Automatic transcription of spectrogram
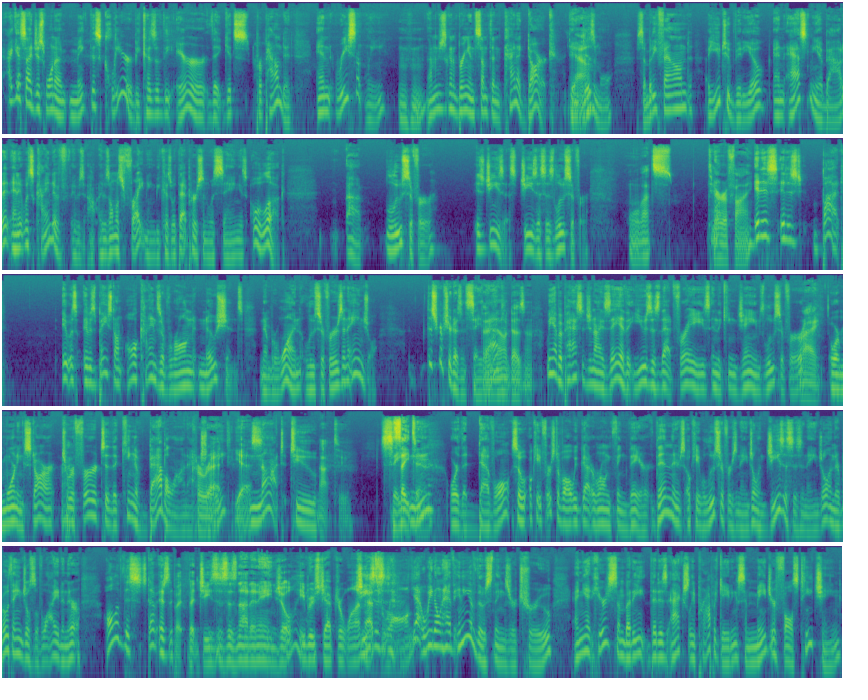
I- guess I just want to make this clear because of the error that gets propounded. And recently, I'm just going to bring in something kind of dark and Mm-hmm. Yeah. dismal. Somebody found a YouTube video and asked me about it, and it was kind of it was it was almost frightening because what that person was saying is, "Oh, look, uh, Lucifer is Jesus. Jesus is Lucifer." Well, that's terrifying. It is. It is. But it was. It was based on all kinds of wrong notions. Number one, Lucifer is an angel. The scripture doesn't say that. no, it doesn't. We have a passage in Isaiah that uses that phrase in the King James, Lucifer, Right. or morning star, to refer to the king of Babylon. Actually, Correct, yes. not to Not to. Satan, Satan. or the devil. So, okay, first of all, we've got a wrong thing there. Then there's okay, well, Lucifer's an angel and Jesus is an angel, and they're both angels of light, and they're all of this stuff. As But but Jesus is not an angel. Hebrews chapter one. Jesus that's is- wrong. Yeah, we don't have any of those things are true. And yet here's somebody that is actually propagating some major false teaching.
